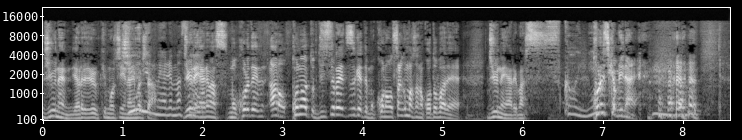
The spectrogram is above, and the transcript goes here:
10年やれる気持ちになりました。10年もやれます10年やれます。もうこれで、あの、この後ディスられ続けても、この佐久間さんの言葉で10年やれます。すごいねこれしか見ない。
